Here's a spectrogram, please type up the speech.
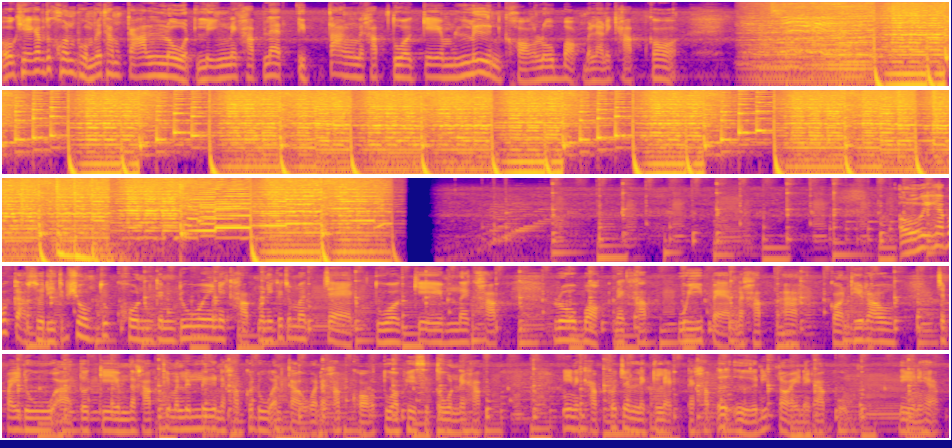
โอเคครับทุกคนผมได้ทำการโหลดลิงก์นะครับ และติดตั้งนะครับ ตัวเกมลื่นของโลบอกมาแล้วนะครับก็ โอเคครับพบกับสวัสดีท่านผู้ชมทุกคนกันด้วยนะครับ วันนี้ก็จะมาแจกตัวเกมนะครับโรบอกนะครับ V8 นะครับอะก่อนที่เราจะไปดูอ่าตัวเกมนะครับที่มันลื่นๆนะครับก็ดูอันเก่าก่อนนะครับของตัวเพสโตนนะครับนี่นะครับก็จะแหลกๆนะครับเออเออๆนิดหน่อยนะครับผมนี่นะครับ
